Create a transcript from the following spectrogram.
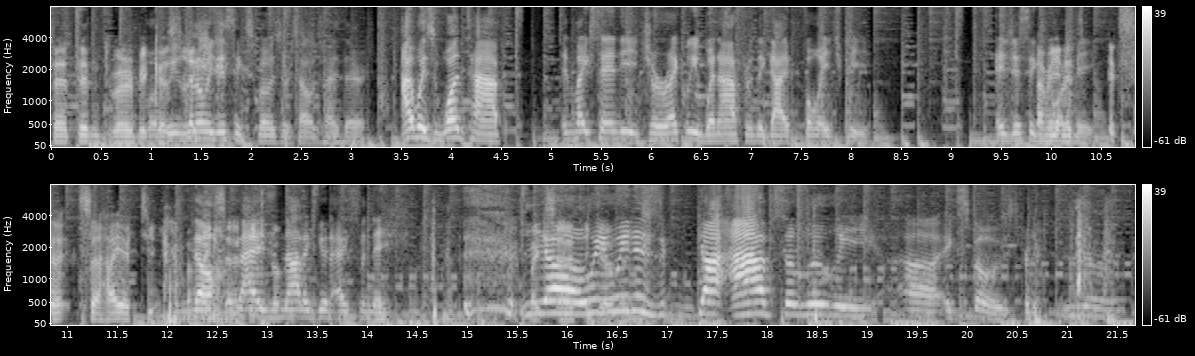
that didn't work But because we literally just exposed ourselves right there. I was one tap, and Mike Sandy directly went after the guy full HP. And just I ignored mean, me. it's, it's a it's a higher tier. No, that is not a good explanation. Yo, we, we just got absolutely uh, exposed for the.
